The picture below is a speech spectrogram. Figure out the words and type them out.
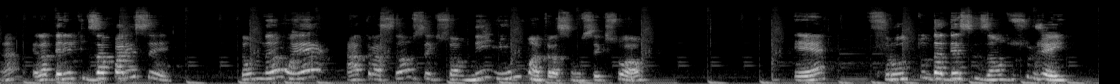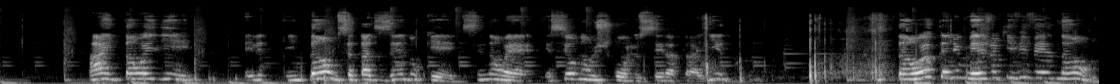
Né? Ela teria que desaparecer. Então, não é atração sexual, nenhuma atração sexual é fruto da decisão do sujeito. Ah, então ele, ele então você está dizendo o quê? Se não é, se eu não escolho ser atraído, então eu tenho mesmo que viver. Não,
